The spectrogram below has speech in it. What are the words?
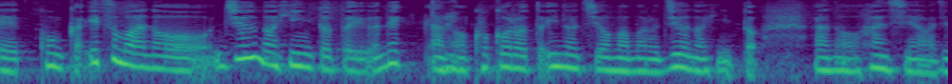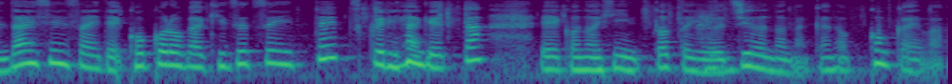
えー、今回いつもあの10のヒントというね、あの、はい、心と命を守る10のヒント、あの阪神淡路大震災で心が傷ついて作り上げた、えー、このヒントという10の中の、今回は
